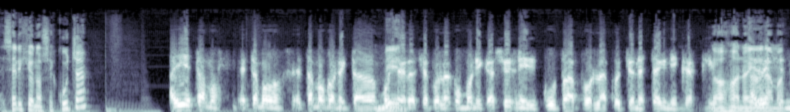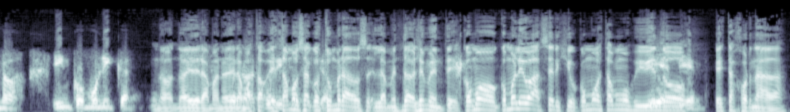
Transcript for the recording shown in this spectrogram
Sergio, ¿nos escucha? Ahí estamos, estamos, estamos conectados. Bien. Muchas gracias por la comunicación y disculpa por las cuestiones técnicas que No, no hay a veces drama. nos incomunican. No, no hay drama, no hay drama. Estamos, acostumbrados, lamentablemente. ¿Cómo, ¿Cómo le va, Sergio? ¿Cómo estamos viviendo Bien, bien. esta jornada?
